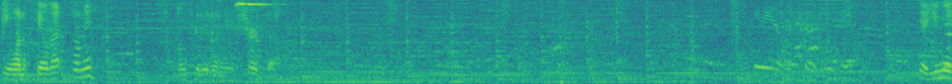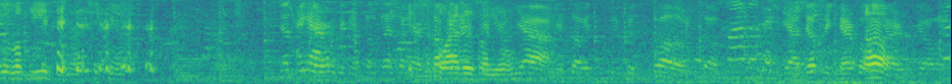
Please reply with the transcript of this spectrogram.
Do You want to peel that for me? Don't put it on your shirt though. You made it look so easy. Yeah, you made it look easy. No, she can't. Just be careful because sometimes when It you're sucking splatters it, on your- Yeah, it's always you could swallow it. So yeah, just be careful Oh. when, you're, when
